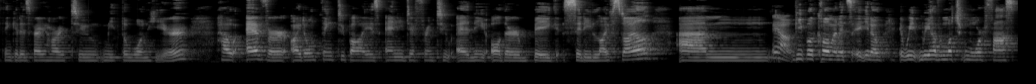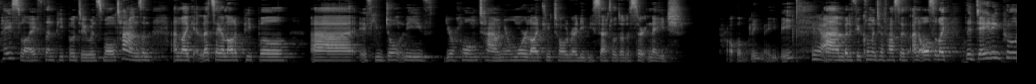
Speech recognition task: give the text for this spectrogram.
i think it is very hard to meet the one here However, I don't think Dubai is any different to any other big city lifestyle. Um, yeah. People come and it's you know we, we have a much more fast paced life than people do in small towns and and like let's say a lot of people uh, if you don't leave your hometown you're more likely to already be settled at a certain age probably maybe yeah. um, but if you come into a fast and also like the dating pool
